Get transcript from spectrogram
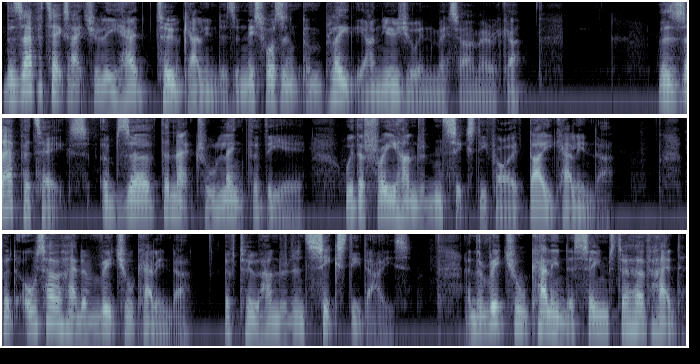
The Zapotecs actually had two calendars, and this wasn't completely unusual in Mesoamerica. The Zapotecs observed the natural length of the year with a 365 day calendar, but also had a ritual calendar of 260 days, and the ritual calendar seems to have had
